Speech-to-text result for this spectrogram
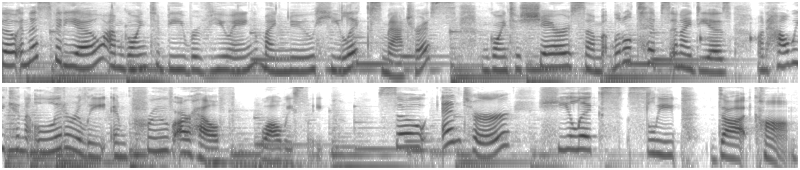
So in this video, I'm going to be reviewing my new Helix mattress. I'm going to share some little tips and ideas on how we can literally improve our health while we sleep. So enter helixsleep.com.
